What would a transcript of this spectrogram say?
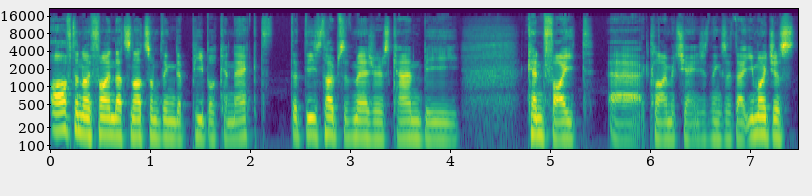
often I find that's not something that people connect. That these types of measures can be can fight uh, climate change and things like that. You might just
